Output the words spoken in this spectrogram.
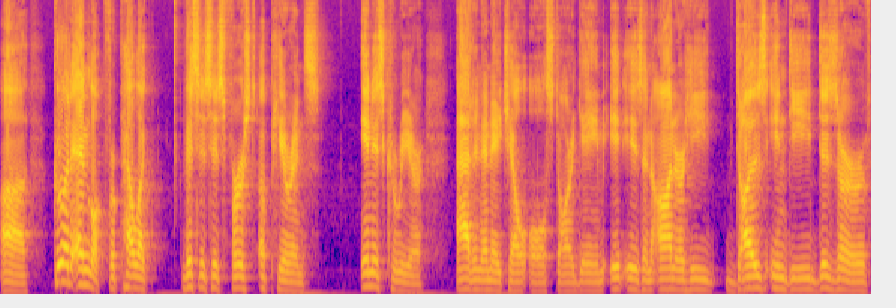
uh, good. And look, for Pelech, this is his first appearance in his career at an NHL All Star game. It is an honor he does indeed deserve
